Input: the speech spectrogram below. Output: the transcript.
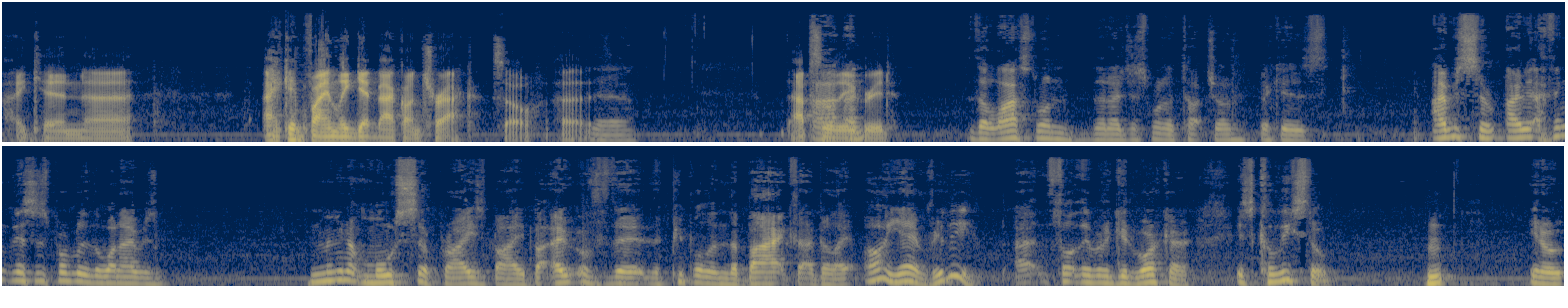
I can. Uh, I can finally get back on track. So uh, Yeah. absolutely Uh, agreed. the last one that I just want to touch on because I was sur- I, I think this is probably the one I was maybe not most surprised by, but out of the the people in the back that I'd be like, oh yeah, really? I thought they were a good worker. Is Kalisto? You know,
